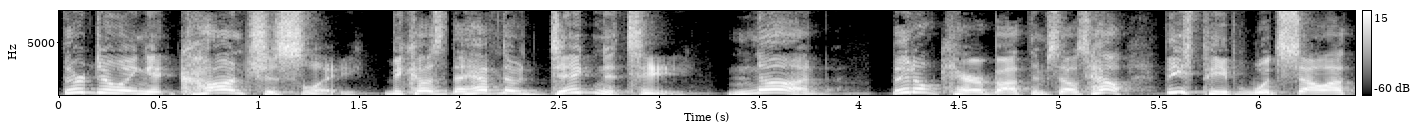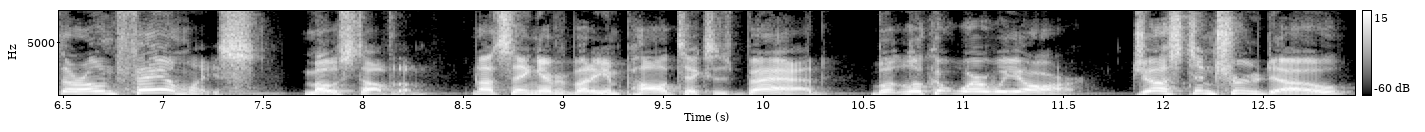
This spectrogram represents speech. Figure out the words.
They're doing it consciously because they have no dignity. None. They don't care about themselves. Hell, these people would sell out their own families. Most of them. I'm not saying everybody in politics is bad, but look at where we are. Justin Trudeau,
